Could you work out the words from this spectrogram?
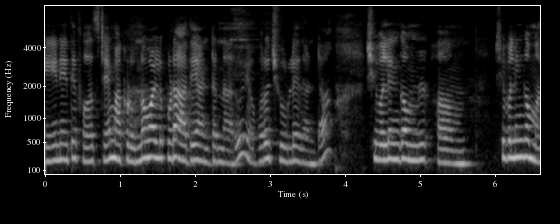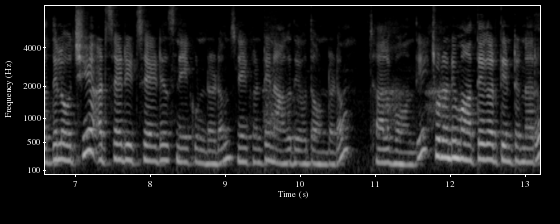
నేనైతే ఫస్ట్ టైం అక్కడ ఉన్నవాళ్ళు కూడా అదే అంటున్నారు. ఎవరూ చూడలేదంట. శివలింగం శివలింగం మధ్యలో వచ్చి అటు సైడ్, ఇటు సైడ్ స్నేక్ ఉండడం. స్నేక్ అంటే నాగదేవత ఉండడం. చాలా బాగుంది చూడండి మా అత్తయ్య గారు తింటున్నారు.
